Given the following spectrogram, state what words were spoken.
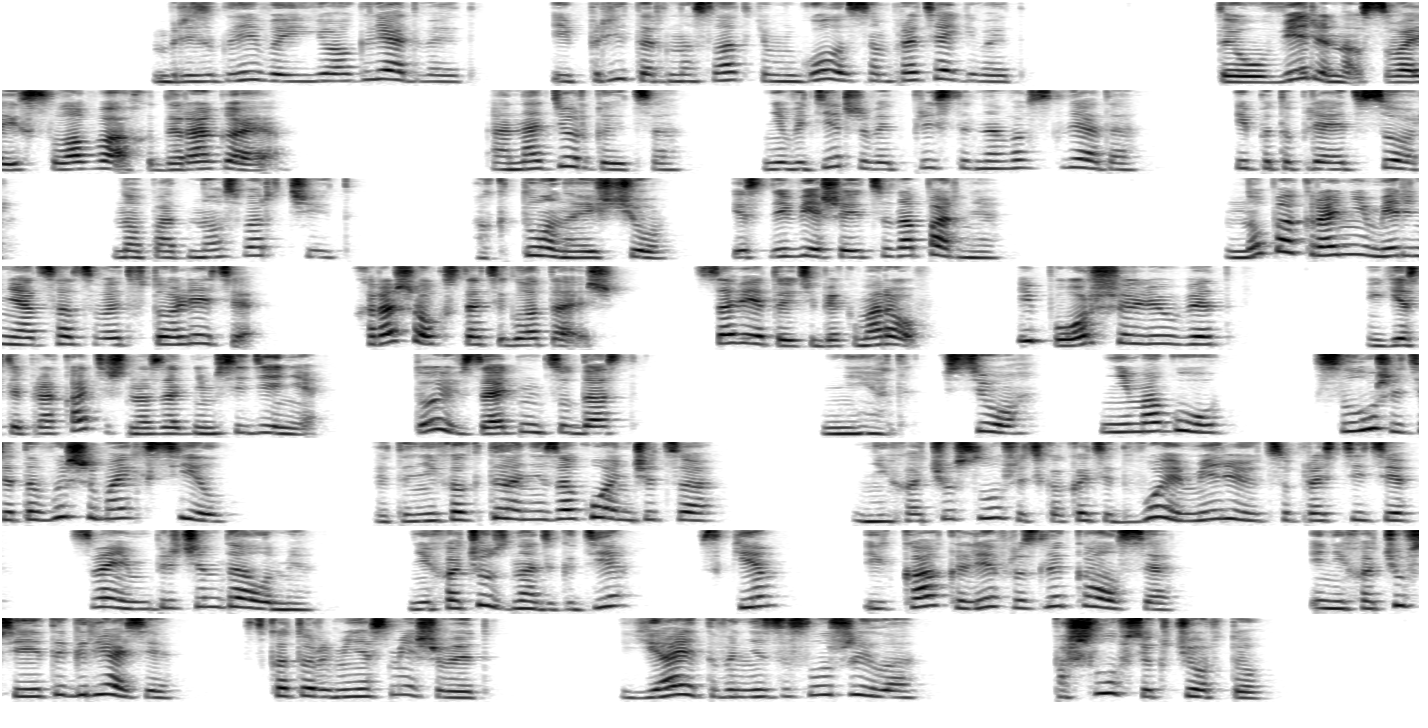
Брезгливо ее оглядывает и приторно-сладким голосом протягивает. «Ты уверена в своих словах, дорогая?» Она дергается, не выдерживает пристального взгляда и потупляет взор, но под нос ворчит. «А кто она еще, если вешается на парня?» «Ну, по крайней мере, не отсасывает в туалете», Хорошо, кстати, глотаешь. Советую тебе, Комаров. И Порше любят. Если прокатишь на заднем сиденье, то и в задницу даст. Нет, все, не могу. Слушать это выше моих сил. Это никогда не закончится. Не хочу слушать, как эти двое меряются, простите, своими причиндалами. Не хочу знать, где, с кем и как Лев развлекался. И не хочу всей этой грязи, с которой меня смешивают. Я этого не заслужила. Пошло все к черту.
